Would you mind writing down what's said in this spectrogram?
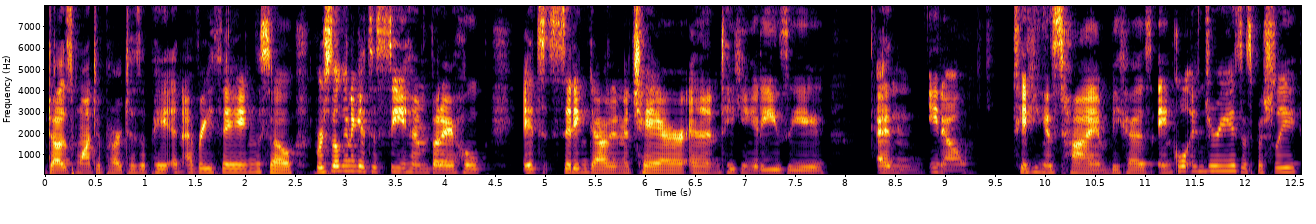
does want to participate in everything. So we're still gonna get to see him, but I hope it's sitting down in a chair and taking it easy, and you know, taking his time because ankle injuries, especially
